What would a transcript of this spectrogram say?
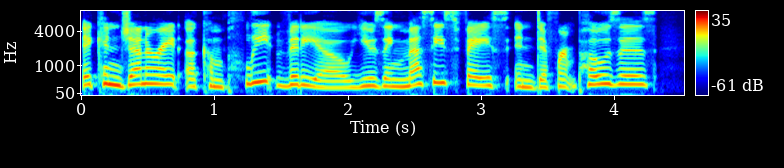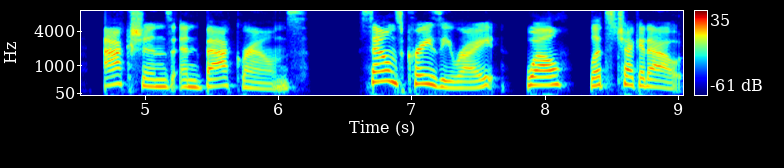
it can generate a complete video using Messi's face in different poses, actions, and backgrounds. Sounds crazy, right? Well, let's check it out.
